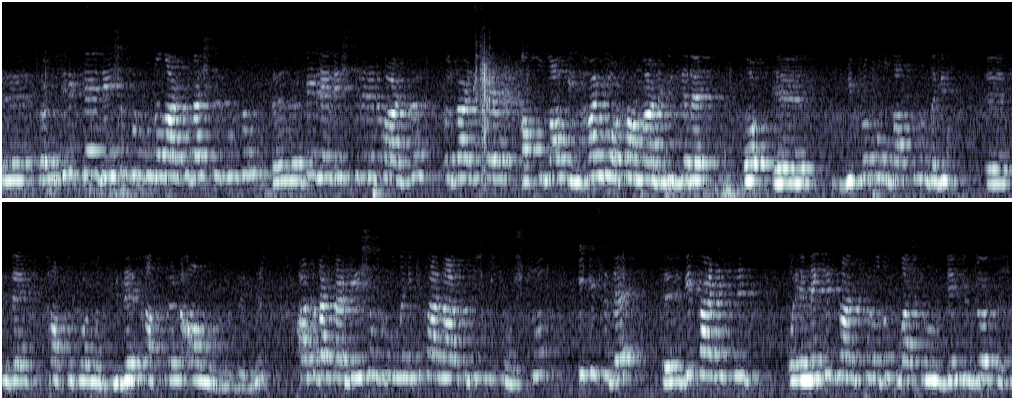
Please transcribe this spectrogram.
Ee, öncelikle değişim grubundan arkadaşlarımızın e, belli eleştirileri vardı. Özellikle Abdullah Bey'in hangi ortamlarda bizlere o e, mikrofon uzattınız da biz e, size katkı koymadık, bizlerin katkılarını almadınız dediniz. Arkadaşlar değişim grubundan iki tane arkadaşımız konuştu. İkisi de e, bir tanesi o Emeklilik Mühendisleri Odası Başkanımız Cengiz Göltaş'ı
